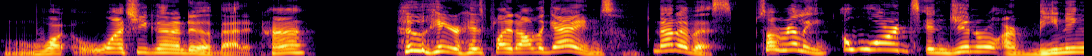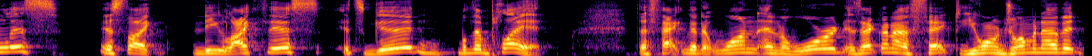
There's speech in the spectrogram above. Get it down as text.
what what you gonna do about it, huh? Who here has played all the games? None of us. So really, awards in general are meaningless. It's like, do you like this? It's good. Well, then play it. The fact that it won an award is that going to affect your enjoyment of it?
